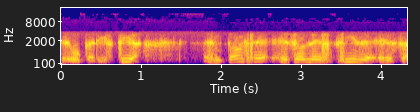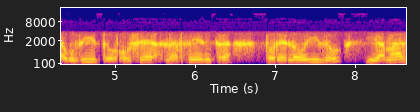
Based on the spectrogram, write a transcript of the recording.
Eucaristía. Entonces, eso decide el saudito, o sea, la fe entra por el oído y además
